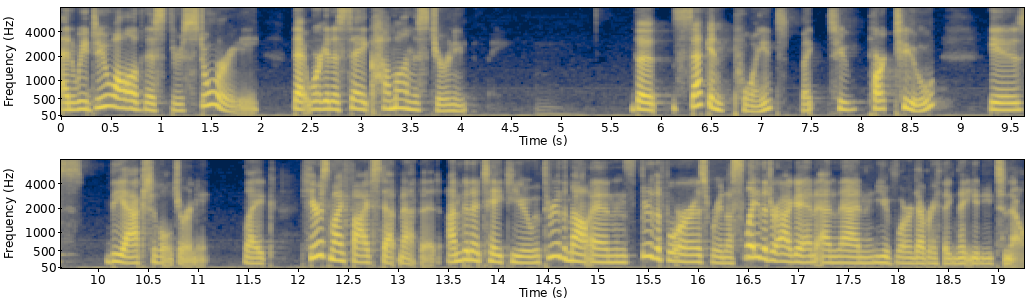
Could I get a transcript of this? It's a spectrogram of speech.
And we do all of this through story that we're going to say, come on this journey with me. The second point, like to part two, is the actual journey. Like, here's my five step method. I'm going to take you through the mountains, through the forest. We're going to slay the dragon, and then you've learned everything that you need to know.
